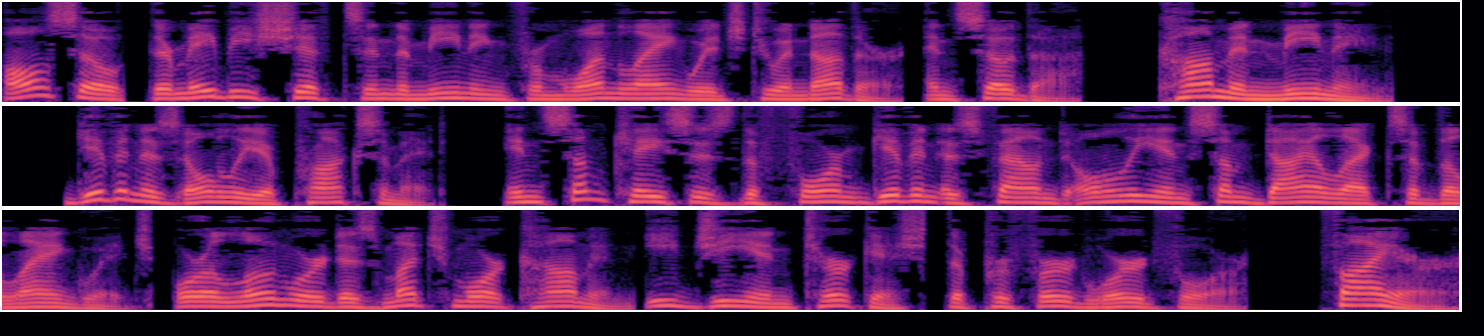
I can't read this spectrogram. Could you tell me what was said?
Also, there may be shifts in the meaning from one language to another, and so the common meaning Given is only approximate. In some cases the form given is found only in some dialects of the language, or a loanword is much more common e.g. in Turkish, the preferred word for fire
